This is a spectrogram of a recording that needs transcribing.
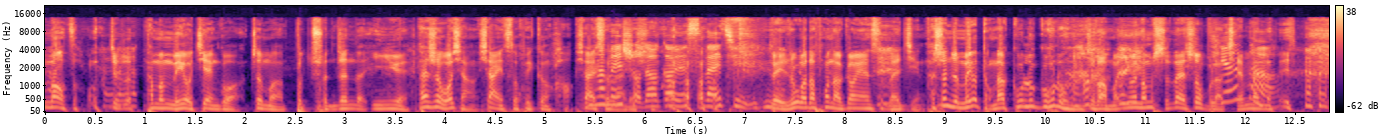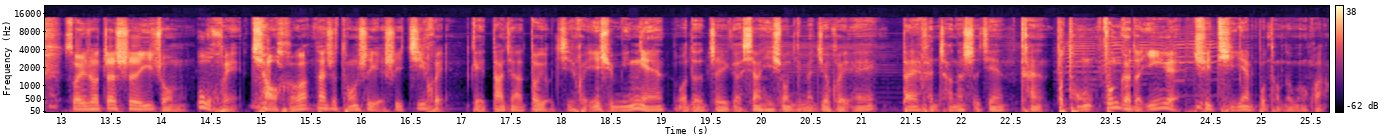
闹走了，就是他们没有见过这么不纯真的音乐。但是我想下一次会更好，下一次他没守到高原四百景。对，如果他碰到高原四百景，他甚至没有等到咕噜咕噜，你知道吗？因为他们实在受不了前面的，所以说这是一种误会、巧合，但是同时也是机会，给大家都有机会。也许明年我的这个湘西兄弟们就会哎待很长的时间，看不同风格的音乐，去体验不同的文化。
